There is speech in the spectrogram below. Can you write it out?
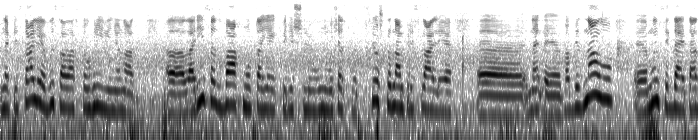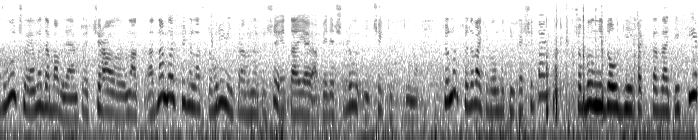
написали, выслала 100 гривен у нас э, Лариса с Бахмута, я их перешлю. Ну, сейчас все, что нам прислали э, э, по безналу, э, мы всегда это озвучиваем и добавляем. То есть вчера у нас одна была, сегодня у нас 100 гривен, сразу напиши, это я перешлю и чеки скину. Все, ну все, давайте будем быстренько считать, чтобы был недолгий, так сказать, эфир.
